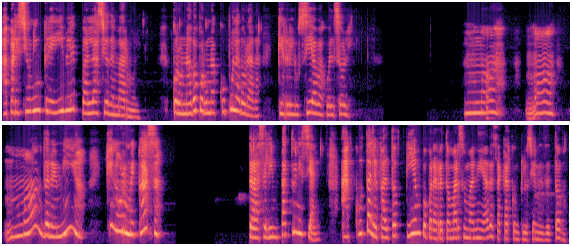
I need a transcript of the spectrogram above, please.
apareció un increíble palacio de mármol, coronado por una cúpula dorada que relucía bajo el sol. Ma, ma, madre mía, qué enorme casa. Tras el impacto inicial, a Kuta le faltó tiempo para retomar su manía de sacar conclusiones de todo.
